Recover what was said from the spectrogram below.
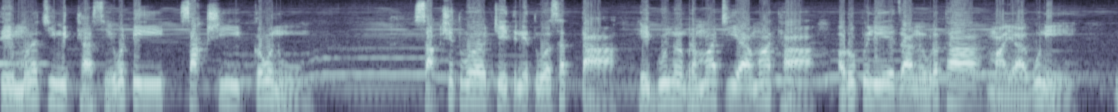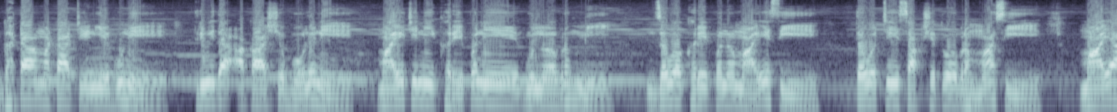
ते मनची मिथ्या सेवटी साक्षी कवनू. साक्षित्व चैतन्यत्व सत्ता हे गुण ब्रह्माची या माथा आरोपलिये जाण व्रथा माया गुणे. घटामटाचे निय गुणे त्रिविधा आकाश बोलणे मायेचेनी खरेपणे गुण ब्रह्मी. जव खरेपण मायेसी तवचे साक्षत्व ब्रह्मासी माया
